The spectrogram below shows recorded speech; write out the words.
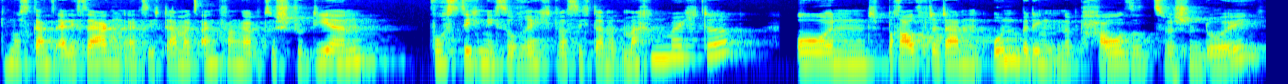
ich muss ganz ehrlich sagen, als ich damals angefangen habe zu studieren, wusste ich nicht so recht, was ich damit machen möchte und brauchte dann unbedingt eine Pause zwischendurch.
